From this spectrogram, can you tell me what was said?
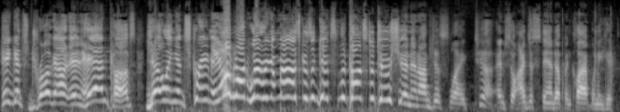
He gets drug out in handcuffs, yelling and screaming, I'm not wearing a mask! It's against the Constitution! And I'm just like, yeah. And so I just stand up and clap when he gets.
